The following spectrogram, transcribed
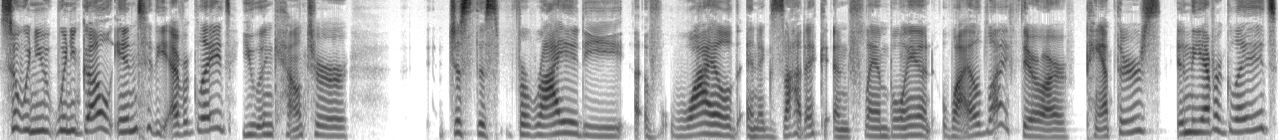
So when you when you go into the Everglades, you encounter just this variety of wild and exotic and flamboyant wildlife. There are panthers in the Everglades,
